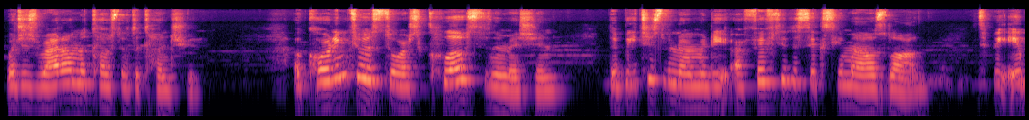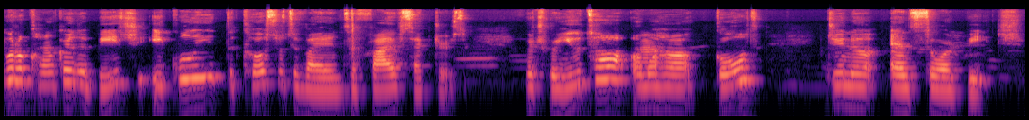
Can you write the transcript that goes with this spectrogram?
which is right on the coast of the country. According to a source close to the mission, the beaches of Normandy are 50 to 60 miles long. To be able to conquer the beach equally, the coast was divided into five sectors, which were Utah, Omaha, Gold, Juno, and Sword Beach.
